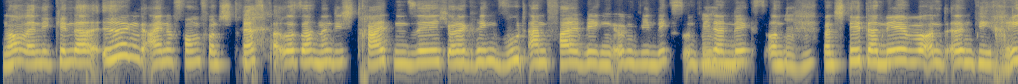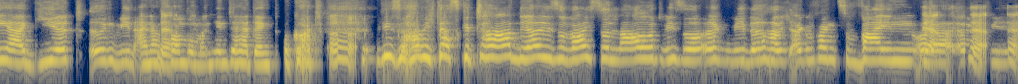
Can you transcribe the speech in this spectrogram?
ne, wenn die Kinder irgendeine Form von Stress verursachen, ne, die streiten sich oder kriegen Wutanfall wegen irgendwie nichts und wieder mhm. nichts und mhm. man steht daneben und irgendwie reagiert irgendwie in einer ja. Form, wo man hinterher denkt, oh Gott, wieso habe ich das getan? Ja, wieso war ich so laut? Wieso irgendwie, ne, habe ich angefangen zu weinen oder ja, irgendwie. Ja,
